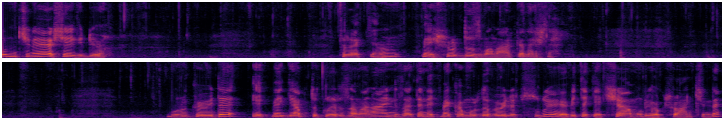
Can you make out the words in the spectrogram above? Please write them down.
Bunun içine her şey gidiyor. Trakya'nın meşhur dızmanı arkadaşlar. Bunu köyde ekmek yaptıkları zaman aynı zaten ekmek hamuru da böyle tutuluyor ya bir tek ekşi hamuru yok şu an içinde.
